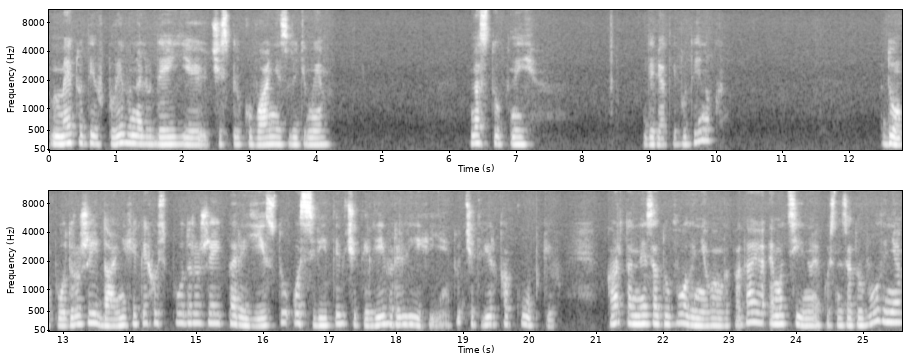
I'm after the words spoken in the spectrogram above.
методи впливу на людей е, чи спілкування з людьми. Наступний дев'ятий будинок. Дом подорожей, дальніх якихось подорожей, переїзду, освіти, вчителів, релігії. Тут четвірка кубків. Карта незадоволення вам випадає, емоційно якось незадоволення.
